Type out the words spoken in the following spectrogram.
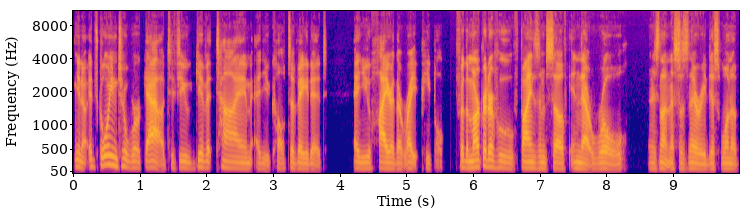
you know, it's going to work out if you give it time and you cultivate it and you hire the right people. For the marketer who finds himself in that role, and it's not necessarily just one of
